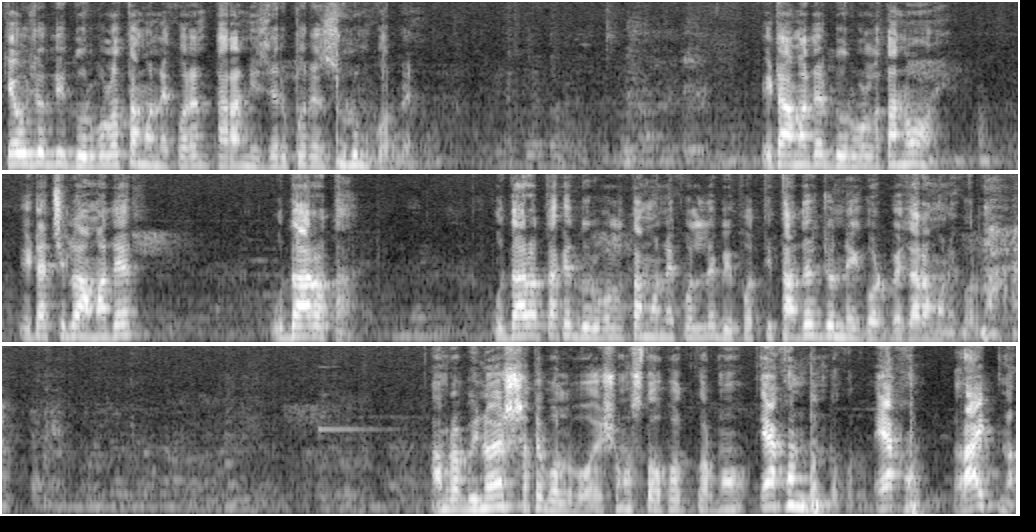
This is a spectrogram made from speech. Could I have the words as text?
কেউ যদি দুর্বলতা মনে করেন, তারা নিজের উপরে জুলুম করবেন। এটা আমাদের দুর্বলতা নয়। এটা ছিল আমাদের উদারতা। উদারতাকে দুর্বলতা মনে করলে বিপত্তি তাদের জন্যই ঘটবে যারা মনে করবে। আমরা বিনয়ের সাথে বলব, এই সমস্ত অপকর্ম এখন বন্ধ করুন, এখন রাইট না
